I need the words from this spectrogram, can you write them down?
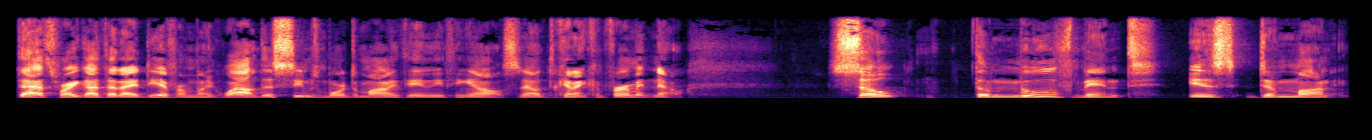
That's where I got that idea from. Like, wow, this seems more demonic than anything else. Now, can I confirm it? No. So the movement is demonic.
